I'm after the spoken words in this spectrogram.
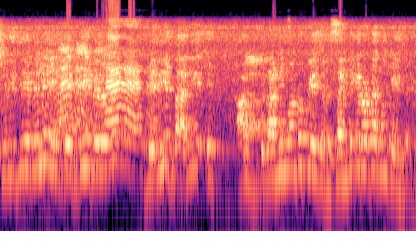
সিঁড়ি দিয়ে নেমে এই গেট দিয়ে বেরোবে। হ্যাঁ, হ্যাঁ, হ্যাঁ। বেরিয়ে আর রানিং অটো পেয়ে যাবে। অটো এখন পেয়ে যাবে।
